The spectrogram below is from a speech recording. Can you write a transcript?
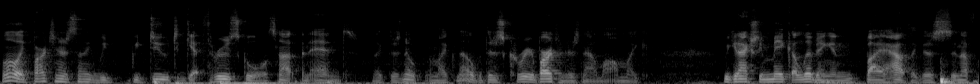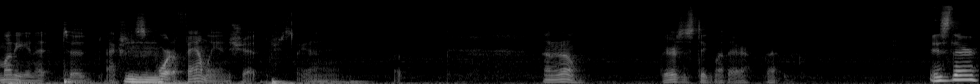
"Well, no, like bartender is something we we do to get through school. It's not an end. Like there's no." I'm like, "No, but there's career bartenders now, mom. Like." We can actually make a living and buy a house. Like, there's enough money in it to actually support a family and shit. She's like, yeah, yeah. I don't know. There's a stigma there, but Is there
